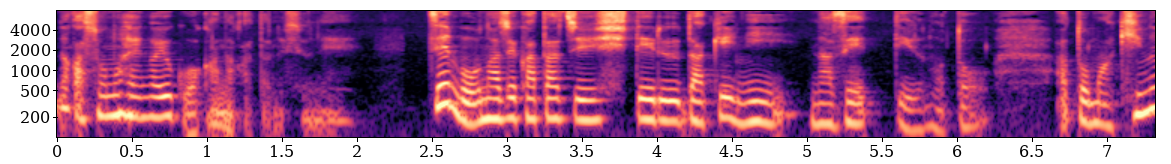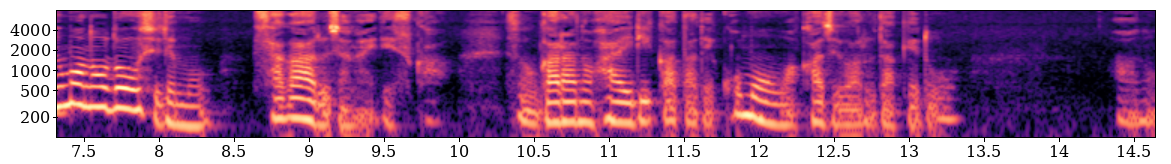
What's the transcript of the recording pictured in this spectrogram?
なんかその辺がよく分かんなかったんですよね。全部同じ形してるだけになぜっていうのとあとまあ絹物同士でも差があるじゃないですか。その柄の入り方で顧問はカジュアルだけどあの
